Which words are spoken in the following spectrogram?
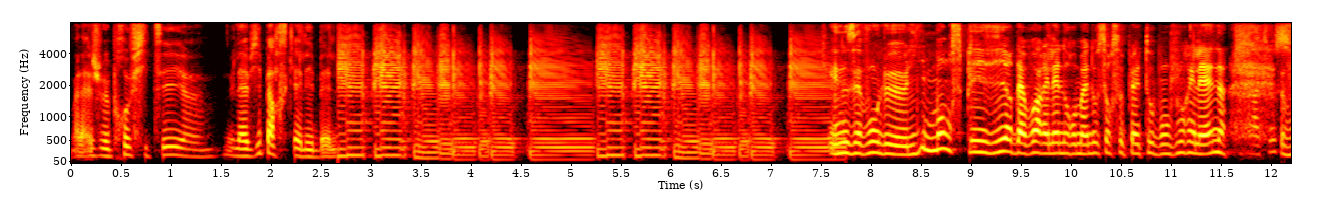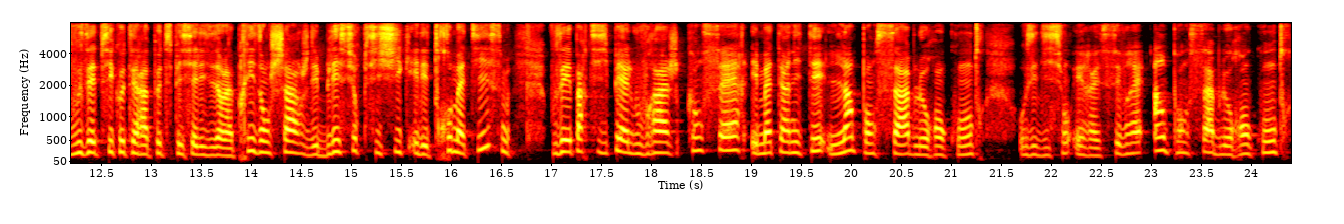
voilà, je veux profiter de la vie parce qu'elle est belle. Et nous avons l'immense plaisir d'avoir Hélène Romano sur ce plateau. Bonjour Hélène. Vous êtes psychothérapeute spécialisée dans la prise en charge des blessures psychiques et des traumatismes. Vous avez participé à l'ouvrage Cancer et maternité, l'impensable rencontre aux éditions RS. C'est vrai, impensable rencontre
